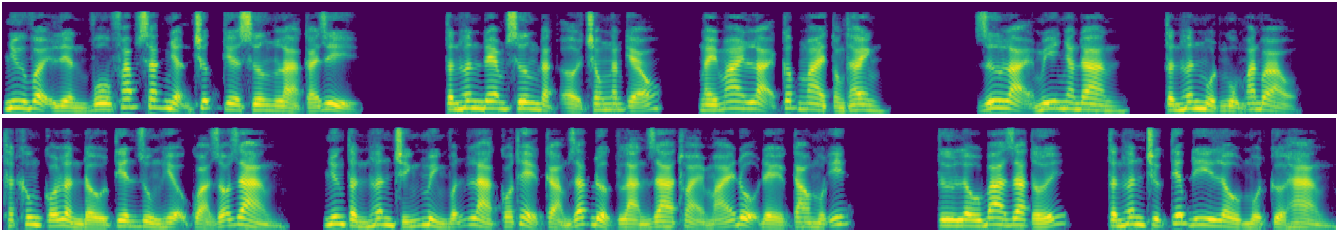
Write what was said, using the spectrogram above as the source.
như vậy liền vô pháp xác nhận trước kia xương là cái gì. Tần Hân đem xương đặt ở trong ngăn kéo, ngày mai lại cấp mai tòng thanh. Dư lại Mỹ nhan đan, Tần Hân một ngụm ăn vào, thật không có lần đầu tiên dùng hiệu quả rõ ràng, nhưng Tần Hân chính mình vẫn là có thể cảm giác được làn da thoải mái độ đề cao một ít. Từ lầu 3 ra tới, Tần Hân trực tiếp đi lầu một cửa hàng,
